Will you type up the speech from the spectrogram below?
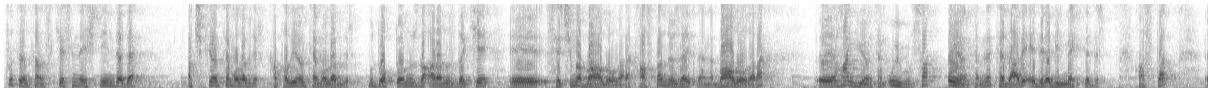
Fıtığın tanısı kesinleştiğinde de açık yöntem olabilir, kapalı yöntem olabilir. Bu doktorunuzla aranızdaki e, seçime bağlı olarak, hastanın özelliklerine bağlı olarak e, hangi yöntem uygunsa o yöntemle tedavi edilebilmektedir hasta. E,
